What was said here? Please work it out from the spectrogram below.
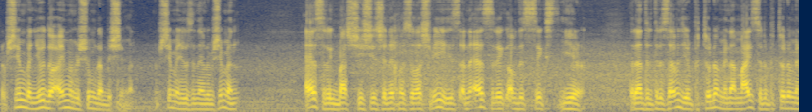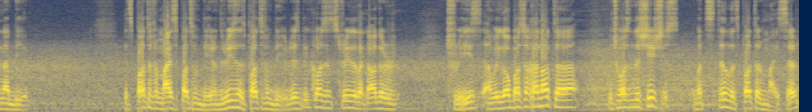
Reb Shimon ben Yudah, Aimim Rishum Reb Shimon. Reb Shimon uses the name Reb Shimon, Esrik Bashishi Shenichnas Shviz, an Esrik of the sixth year that entered to the seventh year, Petura Mina Maiser, Petura Mina Bir. It's a Maiser, part of a beer, and the reason it's of a beer is because it's treated like other trees, and we go Basachanota, which wasn't the Shishis, but still it's part of Maiser.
